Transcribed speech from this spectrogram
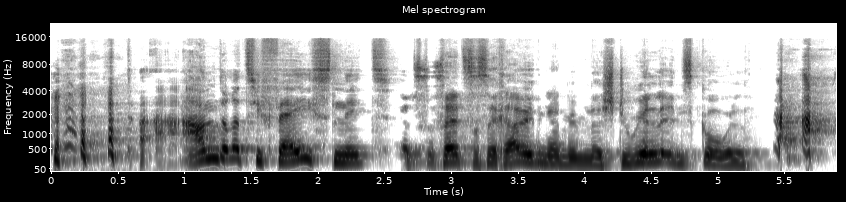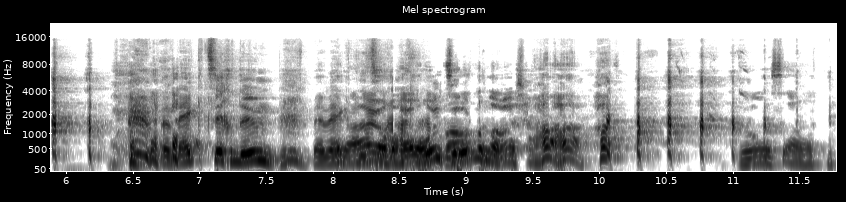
Er ändert sein Face nicht. Jetzt setzt er sich auch irgendwann mit einem Stuhl ins Goal. Bewegt sich nicht mehr. Bewegt Ja, sich aber er holt ein immer noch. Großartig.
